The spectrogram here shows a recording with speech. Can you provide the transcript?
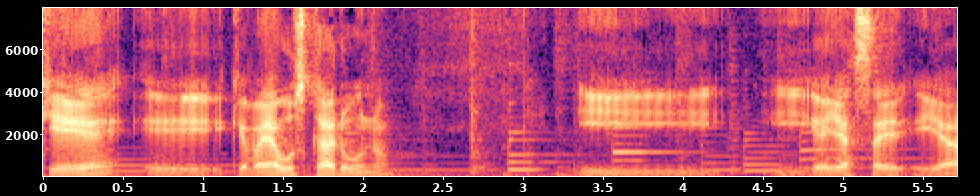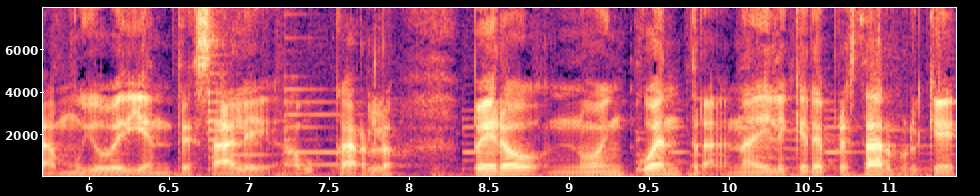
que, eh, que vaya a buscar uno. Y, ella, muy obediente, sale a buscarlo, pero no encuentra, nadie le quiere prestar porque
